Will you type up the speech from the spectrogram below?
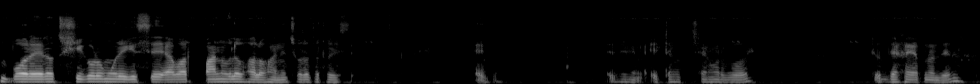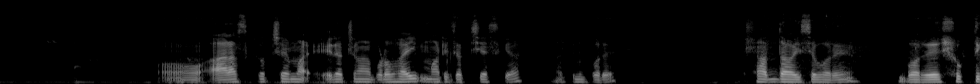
বরের হচ্ছে শিকড়ও মরে গেছে, আবার পানগুলো ভালো হয়নি, ছোট ছোট হয়েছে। এই যে এই যে এটা হচ্ছে আমার বর। একটু দেখাই আপনাদের। ও, আর আজকে হচ্ছে এটা হচ্ছে আমার বড় ভাই, মাটি চাচ্ছি আজকে দিন পরে। সার দেওয়া হয়েছে বরে বরে শক্তি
